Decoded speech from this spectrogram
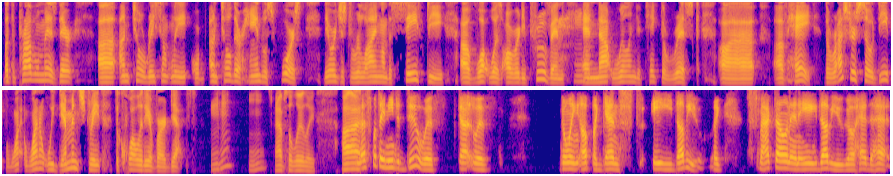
but the problem is they're uh, until recently or until their hand was forced, they were just relying on the safety of what was already proven Mm-hmm. and not willing to take the risk uh, of hey, the roster is so deep. Why, why don't we demonstrate the quality of our depth? Mhm, mhm, absolutely. and Uh, that's what they need to do with with going up against AEW. Like SmackDown and AEW go head to head.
